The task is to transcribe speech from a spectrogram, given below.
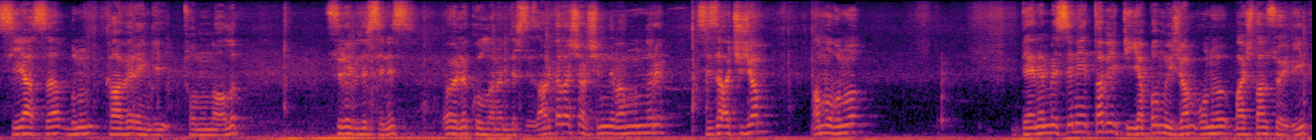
siyahsa bunun kahverengi tonunu alıp sürebilirsiniz. Öyle kullanabilirsiniz. Arkadaşlar şimdi ben bunları size açacağım. Ama bunu denemesini tabii ki yapamayacağım. Onu baştan söyleyeyim.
